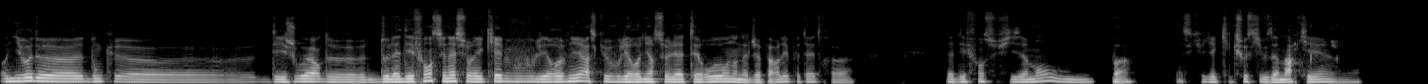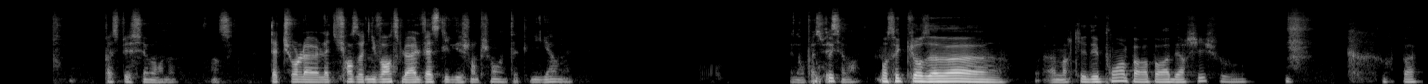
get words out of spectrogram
Au niveau de, donc, euh, des joueurs de, de, la défense, il y en a sur lesquels vous voulez revenir? Est-ce que vous voulez revenir sur les latéraux? On en a déjà parlé peut-être. Euh, de la défense suffisamment ou pas? Est-ce qu'il y a quelque chose qui vous a marqué euh? Pas spécialement, non. peut-être toujours la, différence de niveau entre le Alves Ligue des Champions et peut-être Ligue 1, mais... non, pas spécialement. Vous pensez que Kurzawa a, marqué des points par rapport à Berchiche ou? pas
